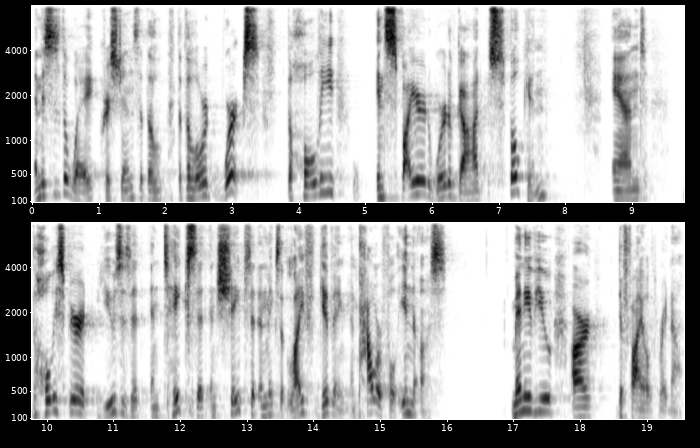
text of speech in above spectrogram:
And this is the way, Christians, that the, that the Lord works. The holy, inspired word of God spoken, and the Holy Spirit uses it and takes it and shapes it and makes it life giving and powerful in us. Many of you are defiled right now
